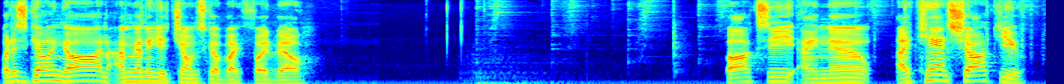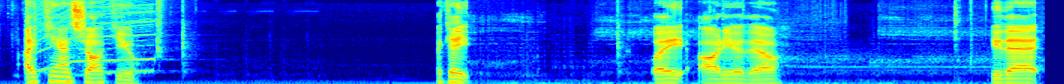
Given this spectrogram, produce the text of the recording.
What is going on? I'm gonna get jump scared by Fudbell. Foxy, I know. I can't shock you. I can't shock you. Okay. Wait, audio though. Do that.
